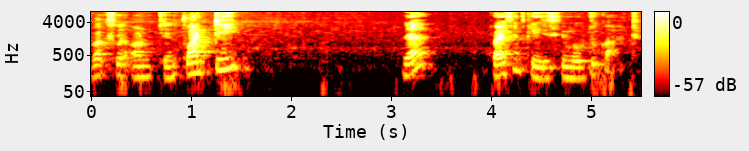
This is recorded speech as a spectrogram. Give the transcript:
Works well on 20 the price increases remove to cart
